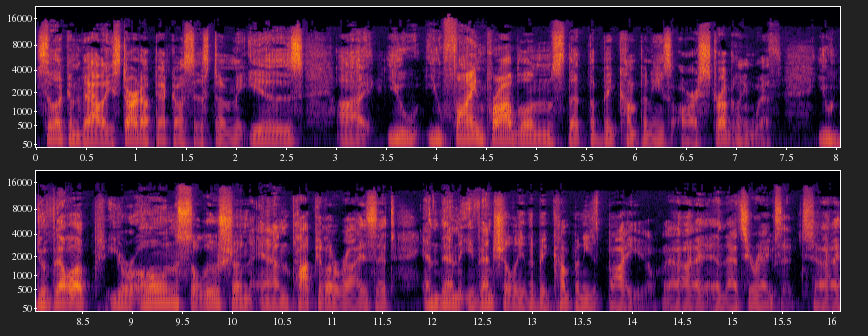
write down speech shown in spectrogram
Silicon Valley startup ecosystem is uh, you you find problems that the big companies are struggling with. You develop your own solution and popularize it, and then eventually the big companies buy you, uh, and that's your exit. Uh,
